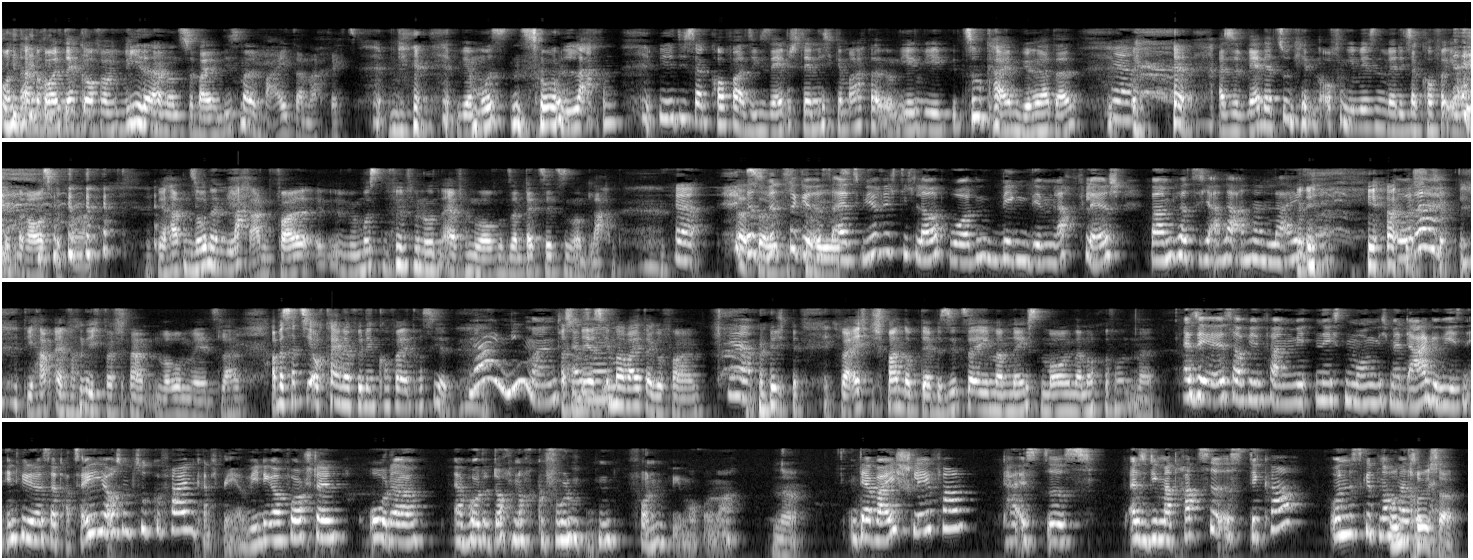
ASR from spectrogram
Und dann rollt der Koffer wieder an uns vorbei und diesmal weiter nach rechts. Wir, wir mussten so lachen, wie dieser Koffer sich selbstständig gemacht hat und irgendwie zu keinem gehört hat. Ja. Also wäre der Zug hinten offen gewesen, wäre dieser Koffer irgendwie hinten rausgefahren. Wir hatten so einen Lachanfall. Wir mussten fünf Minuten einfach nur auf unserem Bett sitzen und lachen. ja. Das, war Witzige ist, als wir richtig laut wurden wegen dem Lachflash, waren plötzlich alle anderen leise. ja, oder? das stimmt. Die haben einfach nicht verstanden, warum wir jetzt lachen. Aber es hat sich auch keiner für den Koffer interessiert. Nein, niemand. Also, der ist immer weitergefahren. ja. Ich, bin- ich war echt gespannt, ob der Besitzer ihn am nächsten Morgen dann noch gefunden hat. Also er ist auf jeden Fall am nächsten Morgen nicht mehr da gewesen. Entweder ist er tatsächlich aus dem Zug gefallen, kann ich mir ja weniger vorstellen, oder er wurde doch noch gefunden von wem auch immer. Ja. Der Weichschläfer, da ist es, also die Matratze ist dicker und es gibt noch Und mal so eine- größer.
